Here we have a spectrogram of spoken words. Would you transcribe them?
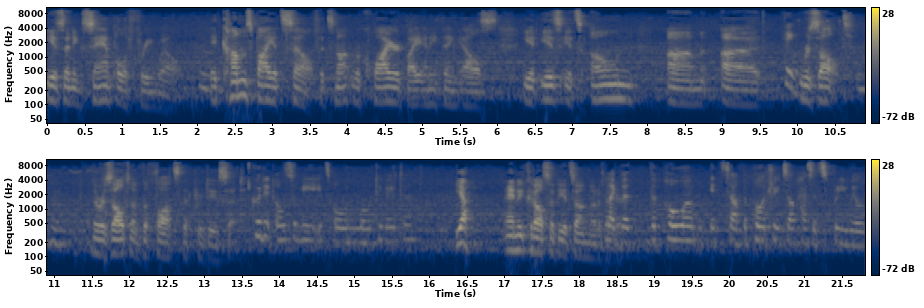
is an example of free will. It comes by itself. It's not required by anything else. It is its own um, uh, thing. result, Mhm. the result of the thoughts that produce it. Could it also be its own motivator? Yeah, and it could also be its own motivator. Like the, the poem itself, the poetry itself has its free will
